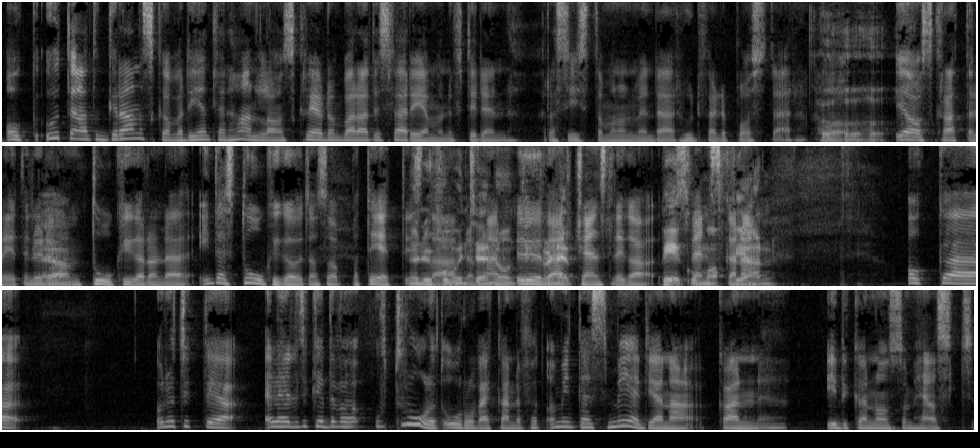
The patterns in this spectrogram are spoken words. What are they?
Och utan att granska vad det egentligen handlar om skrev de bara att i Sverige är man nu för tiden rasist om man använder hudfärgade plåster. Och jag skrattar lite. Nu Ja. de tokiga, de där, inte ens tokiga utan så patetiskt Men nu får av vi de inte från den här överkänsliga svenskarna. Och, eh, och då tyckte jag, eller jag tycker det var otroligt oroväckande för att om inte ens medierna kan idka någon som helst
